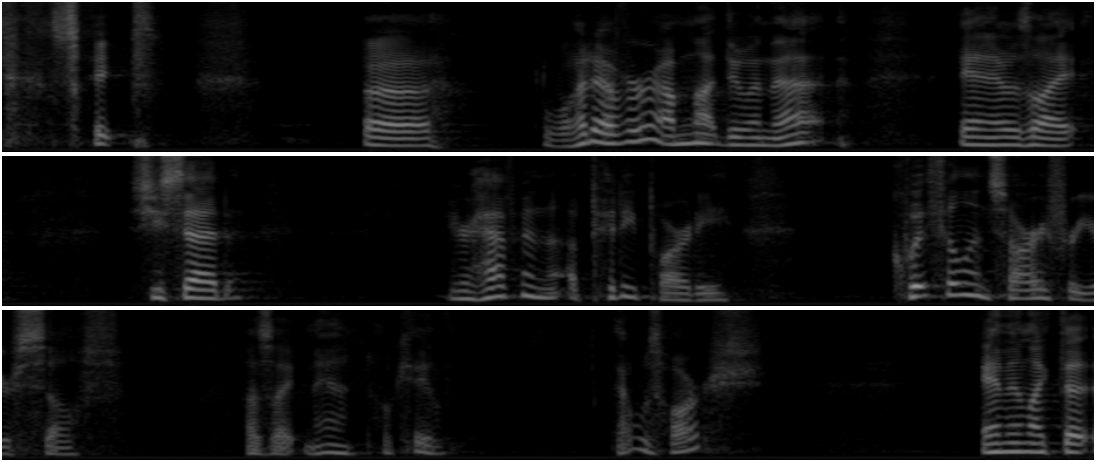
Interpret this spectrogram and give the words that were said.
it's like, uh, whatever, I'm not doing that. And it was like, she said, You're having a pity party. Quit feeling sorry for yourself. I was like, Man, okay, that was harsh. And then, like, the,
